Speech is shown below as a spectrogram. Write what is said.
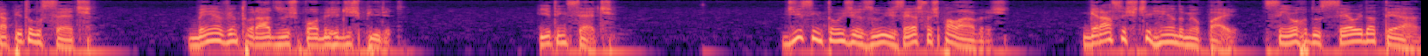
Capítulo 7 Bem-aventurados os pobres de espírito. Item 7 Disse então Jesus estas palavras: Graças te rendo, meu Pai, Senhor do céu e da terra,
